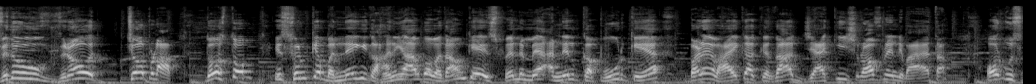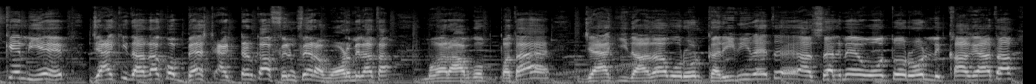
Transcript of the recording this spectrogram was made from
विदु विनोद चोपड़ा। दोस्तों, इस फ़िल्म के बनने की कहानी आपको बताऊँ कि इस फ़िल्म में अनिल कपूर के बड़े भाई का किरदार जैकी श्रॉफ ने निभाया था और उसके लिए जैकी दादा को बेस्ट एक्टर का फ़िल्म फेयर अवार्ड मिला था। मगर आपको पता है जैकी दादा, वो रोल कर ही नहीं रहे थे। असल में वो तो रोल लिखा गया था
